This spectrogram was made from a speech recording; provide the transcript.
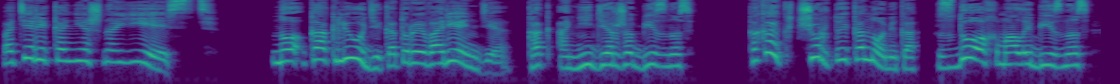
Потери, конечно, есть. Но как люди, которые в аренде, как они держат бизнес? Какая к черту экономика? Сдох малый бизнес —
